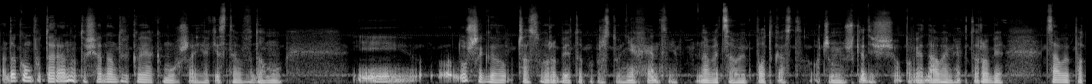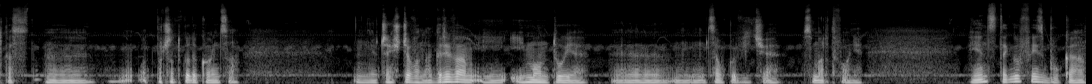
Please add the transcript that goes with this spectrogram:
A do komputera, no to siadam tylko jak muszę, jak jestem w domu i od dłuższego czasu robię to po prostu niechętnie. Nawet cały podcast, o czym już kiedyś opowiadałem, jak to robię, cały podcast e, od początku do końca e, częściowo nagrywam i, i montuję e, całkowicie w smartfonie. Więc tego Facebooka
